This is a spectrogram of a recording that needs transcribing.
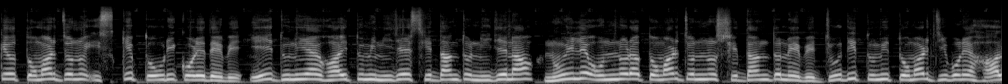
কেউ তোমার জন্য স্ক্রিপ্ট তৈরি করে দেবে। এই দুনিয়ায় হয় তুমি নিজের সিদ্ধান্ত নিজে নাও, নইলে অন্যরা তোমার জন্য সিদ্ধান্ত নেবে। যদি তুমি তোমার জীবনে হাল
